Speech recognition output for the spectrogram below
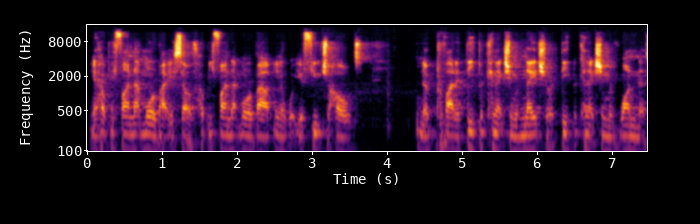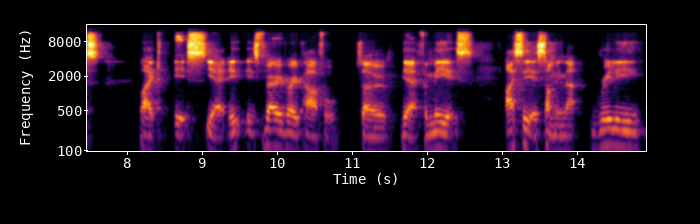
you know, help you find out more about yourself, help you find out more about, you know, what your future holds, you know, provide a deeper connection with nature, a deeper connection with oneness. Like it's, yeah, it, it's very, very powerful. So yeah, for me, it's, I see it as something that really,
